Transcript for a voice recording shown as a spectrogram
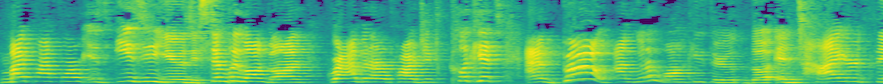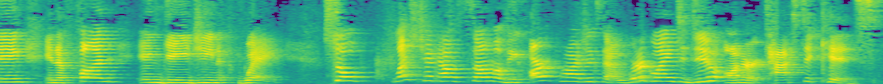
my platform is easy to use. You simply log on, grab an art project, click it, and boom! I'm gonna walk you through the entire thing in a fun, engaging way. So let's check out some of the art projects that we're going to do on Artastic Kids.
